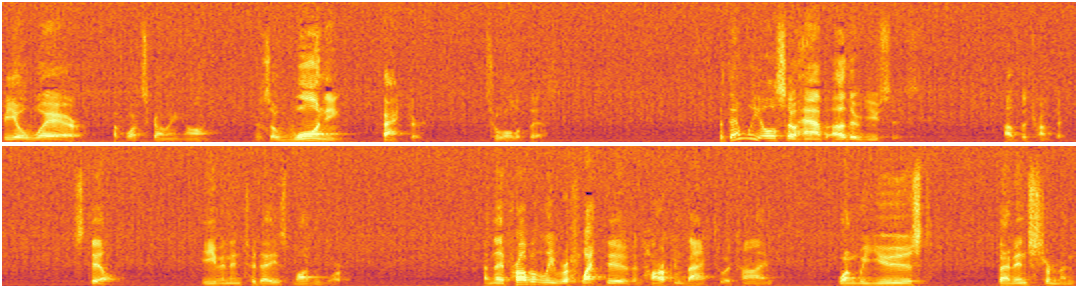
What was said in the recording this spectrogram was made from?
Be aware of what's going on. There's a warning factor to all of this. But then we also have other uses of the trumpet, still, even in today's modern world. And they're probably reflective and harken back to a time when we used that instrument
